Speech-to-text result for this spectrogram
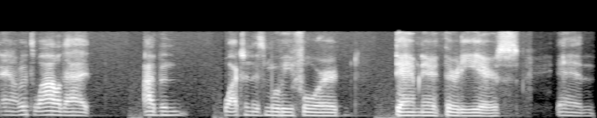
damn, it's wild that I've been watching this movie for damn near 30 years, and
